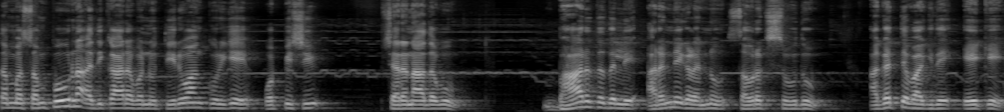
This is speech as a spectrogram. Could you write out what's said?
ತಮ್ಮ ಸಂಪೂರ್ಣ ಅಧಿಕಾರವನ್ನು ತಿರುವಾಂಕೂರಿಗೆ ಒಪ್ಪಿಸಿ ಶರಣಾದವು. ಭಾರತದಲ್ಲಿ ಅರಣ್ಯಗಳನ್ನು ಸಂರಕ್ಷಿಸುವುದು ಅಗತ್ಯವಾಗಿದೆ ಏಕೆ?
